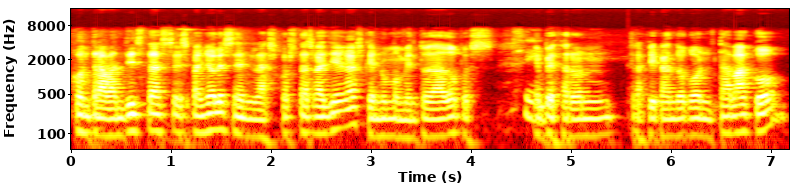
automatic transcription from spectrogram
contrabandistas españoles en las costas gallegas que en un momento dado pues empezaron traficando con tabaco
